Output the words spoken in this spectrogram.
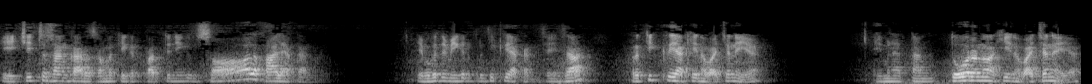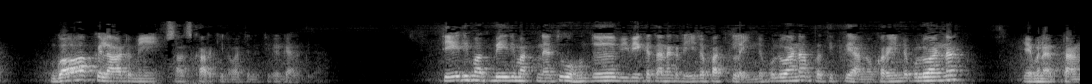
මේ චිත්ත සංකාර සමතිකටපත් වෙන එක විශාල කාලයක් ගන්නවා. ඒ මොකද මේකට ප්‍රතික්‍රියා කරන නිසා ප්‍රතික්‍රියා කියන වචනය එහෙම නැත්නම් තෝරනවා කියන වචනය ගාක් වෙලාට මේ සංස්කාර කියන වචන ටික ගැලපෙනවා. තේරිමක් බේරිමක් නැතුව හොඳ විවේක තනකට හිටපත් කරලා ඉන්න පුළුවන් නම් ප්‍රතික්‍රියා නොකර ඉන්න පුළුවන් නම් එහෙම නැත්නම්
